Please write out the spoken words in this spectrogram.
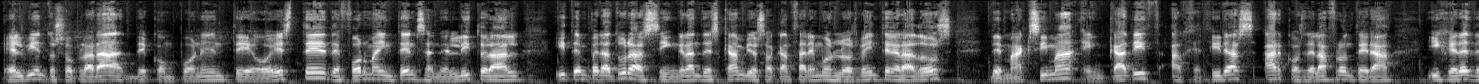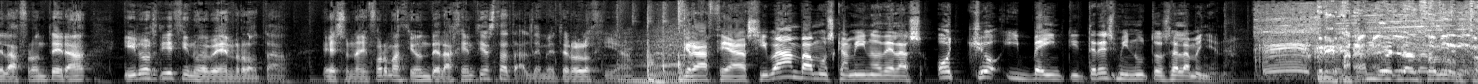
El viento soplará de componente oeste de forma intensa en el litoral y temperaturas sin grandes cambios alcanzaremos los 20 grados de máxima en Cádiz, Algeciras, Arcos de la Frontera y Jerez de la Frontera y los 19 en Rota. Es una información de la Agencia Estatal de Meteorología. Gracias, Iván. Vamos camino de las 8 y 23 minutos de la mañana. Preparando el lanzamiento.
